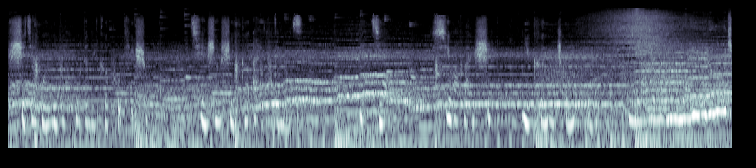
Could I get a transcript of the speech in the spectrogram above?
释迦牟尼领悟的那棵菩提树，前生是一个爱他的女子。毕竟，希望来世你可以成佛。如愁，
